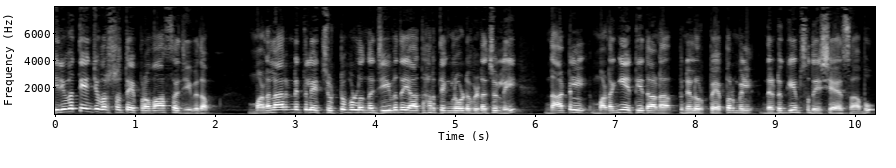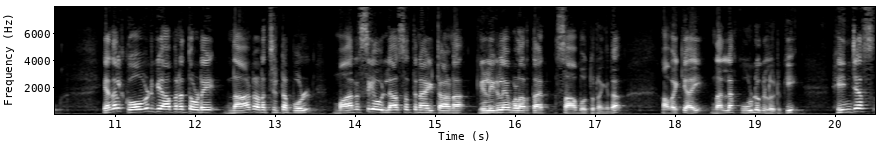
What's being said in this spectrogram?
ഇരുപത്തിയഞ്ച് വർഷത്തെ പ്രവാസ ജീവിതം മണലാരണ്യത്തിലെ ചുട്ടുപൊള്ളുന്ന ജീവിത യാഥാർത്ഥ്യങ്ങളോട് വിടചൊല്ലി നാട്ടിൽ മടങ്ങിയെത്തിയതാണ് പുനലൂർ പേപ്പർ മിൽ നെടുങ്കയം സ്വദേശിയായ സാബു. എന്നാൽ കോവിഡ് വ്യാപനത്തോടെ നാടടച്ചിട്ടപ്പോൾ മാനസിക ഉല്ലാസത്തിനായിട്ടാണ് കിളികളെ വളർത്താൻ സാബു തുടങ്ങിയത്. അവയ്ക്കായി നല്ല കൂടുകൾ ഒരുക്കി ഹിഞ്ചസ്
